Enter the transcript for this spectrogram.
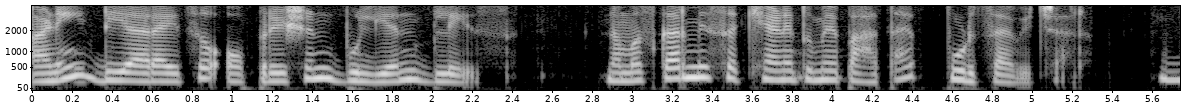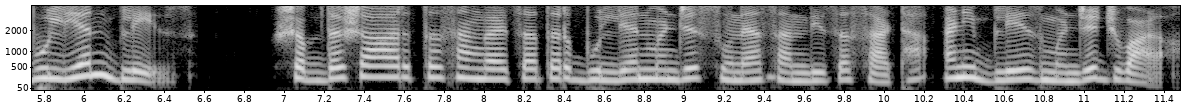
आणि डी आर आयचं ऑपरेशन बुलियन ब्लेज नमस्कार मी सखी आणि तुम्ही पाहताय पुढचा विचार. बुलियन ब्लेज शब्दशः अर्थ सांगायचा तर बुलियन म्हणजे सोन्या चांदीचा साठा आणि ब्लेज म्हणजे ज्वाळा.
